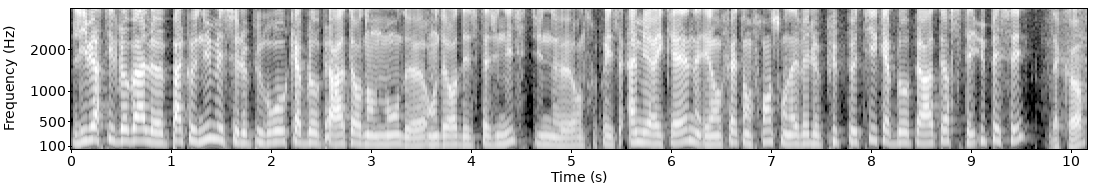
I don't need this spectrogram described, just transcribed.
Liberty Global euh, pas connu mais c'est le plus gros câble opérateur dans le monde euh, en dehors des États-Unis, c'est une entreprise américaine et en fait en France on avait le plus petit câble opérateur, c'était UPC. D'accord.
